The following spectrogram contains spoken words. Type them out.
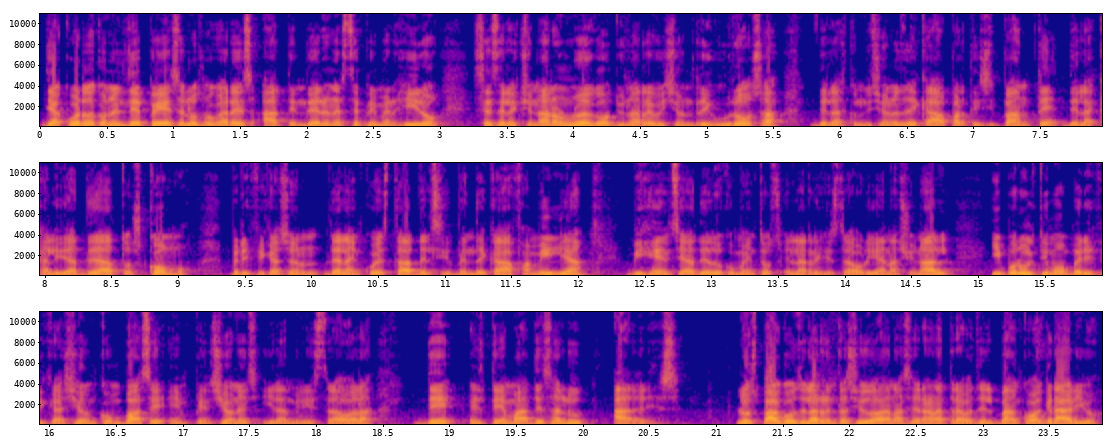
De acuerdo con el DPS, los hogares a atender en este primer giro se seleccionaron luego de una revisión rigurosa de las condiciones de cada participante, de la calidad de datos como verificación de la encuesta del CISBEN de cada familia, vigencia de documentos en la Registraduría Nacional y por último verificación con base en pensiones y la administradora del tema de salud ADRES. Los pagos de la renta ciudadana serán a través del Banco Agrario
